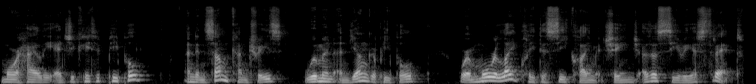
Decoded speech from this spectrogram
More highly educated people, and in some countries, women and younger people, were more likely to see climate change as a serious threat.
